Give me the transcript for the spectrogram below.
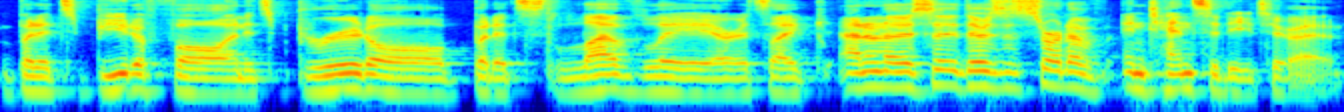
but it's beautiful and it's brutal, but it's lovely, or it's like I don't know. There's a, there's a sort of intensity to it.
